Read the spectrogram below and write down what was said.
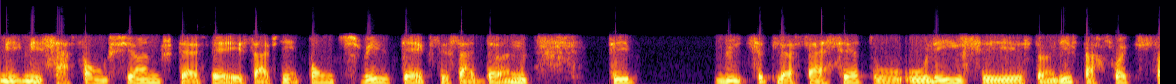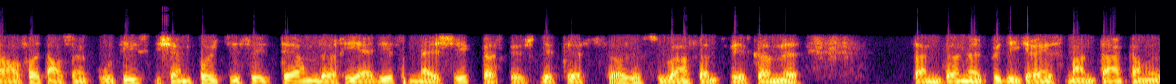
mais, mais ça fonctionne tout à fait et ça vient ponctuer le texte et ça donne multiples facettes au, livre. C'est un livre parfois qui s'en va dans un côté. J'aime pas utiliser le terme le réalisme magique parce que je déteste ça. Souvent, ça me fait comme ça me donne un peu des grincements de dents quand,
